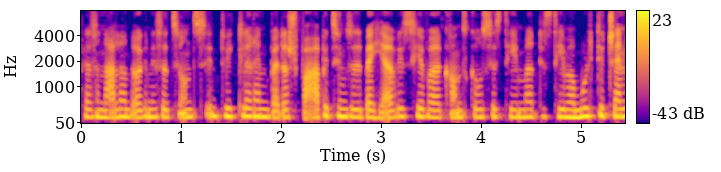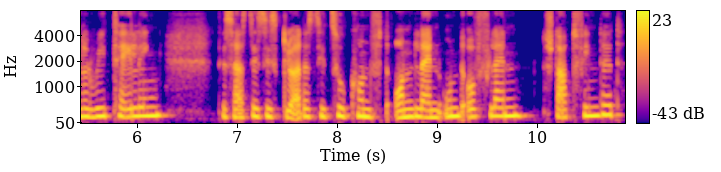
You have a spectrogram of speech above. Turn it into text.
Personal- und Organisationsentwicklerin bei der Spar bzw. bei Hervis. Hier war ein ganz großes Thema das Thema Multichannel Retailing. Das heißt, es ist klar, dass die Zukunft online und offline stattfindet,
